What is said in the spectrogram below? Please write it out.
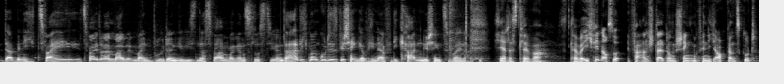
da bin ich zwei, zwei, dreimal mit meinen Brüdern gewesen. Das war immer ganz lustig. Und da hatte ich mal ein gutes Geschenk. Habe ich ihnen einfach die Karten geschenkt zu Weihnachten. Ja, das ist clever. Das ist clever. Ich finde auch so Veranstaltungen schenken finde ich auch ganz gut.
